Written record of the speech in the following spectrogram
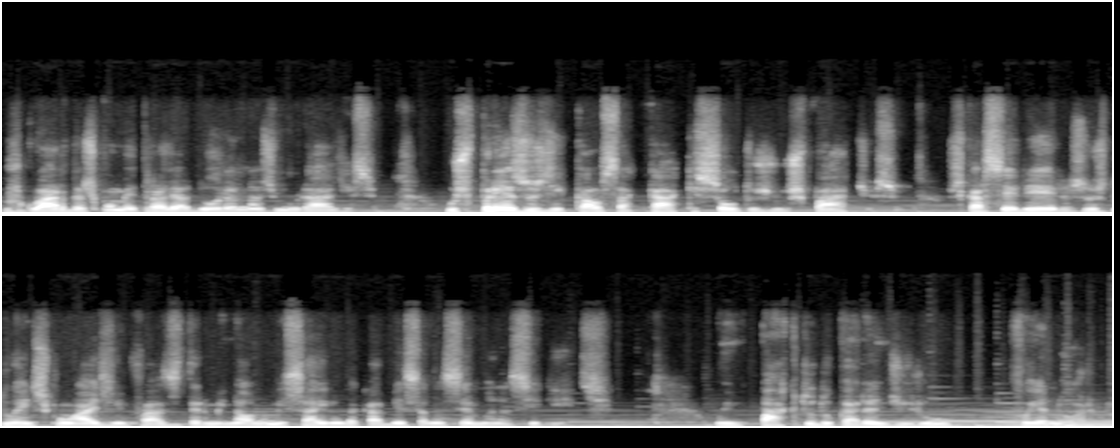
os guardas com metralhadora nas muralhas, os presos de calça caque soltos nos pátios, os carcereiros, os doentes com AIDS em fase terminal não me saíram da cabeça na semana seguinte. O impacto do Carandiru foi enorme.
